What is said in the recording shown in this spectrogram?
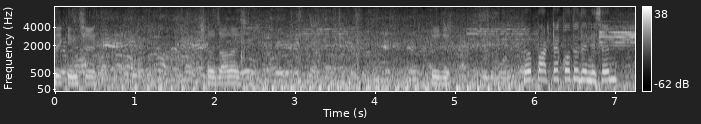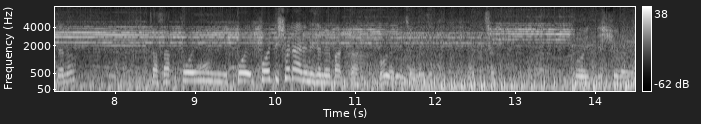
দিয়ে কিনছে সে জানাইছে এই যে। পাটটা কত দিয়ে নিছেন যেন চাচা পঁয়ত্রিশশো টাকা নিয়েছেন ওই পাটটা। আচ্ছা পঁয়ত্রিশশো টাকা।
